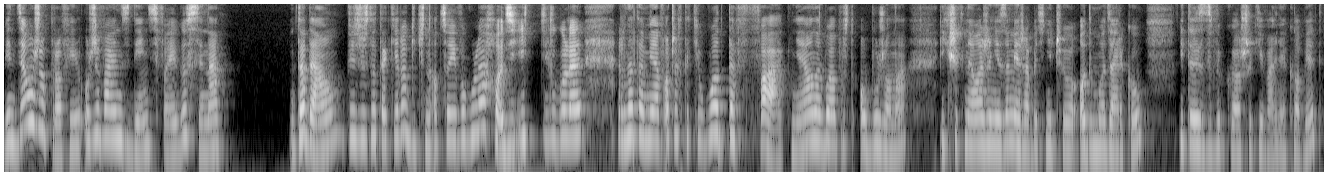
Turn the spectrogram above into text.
więc założył profil używając zdjęć swojego syna dodał, wiesz, że to takie logiczne, o co jej w ogóle chodzi. I w ogóle Renata miała w oczach takie what the fuck, nie? Ona była po prostu oburzona i krzyknęła, że nie zamierza być niczym odmłodzarką. I to jest zwykłe oszukiwanie kobiet.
